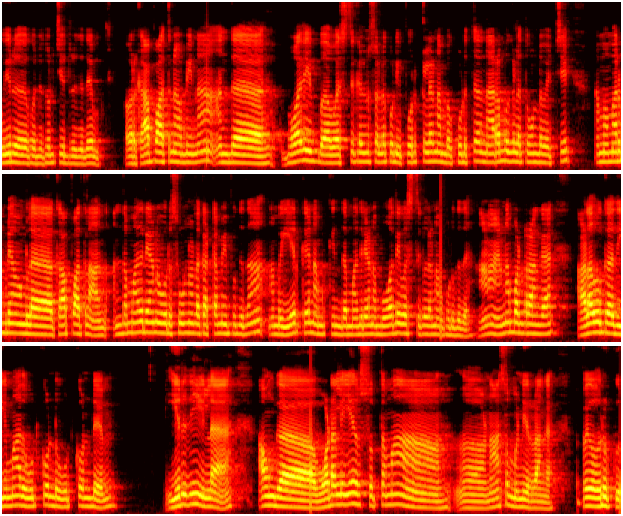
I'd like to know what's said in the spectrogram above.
உயிர் கொஞ்சம் துடிச்சிட்டு இருக்குது. அவர் காப்பாற்றணும் அப்படின்னா அந்த போதை வஸ்துக்கள்னு சொல்லக்கூடிய பொருட்களை நம்ம கொடுத்து நரம்புகளை தூண்ட வச்சு நம்ம மறுபடியும் அவங்கள காப்பாற்றலாம் அந் அந்த மாதிரியான ஒரு சூழ்நிலை கட்டமைப்புக்கு தான் நம்ம இயற்கை நமக்கு இந்த மாதிரியான போதை வஸ்துக்களை நம்ம கொடுக்குது. ஆனால் என்ன பண்ணுறாங்க அளவுக்கு அதிகமாக அதை உட்கொண்டு உட்கொண்டு இறுதியில் அவங்க உடலையே சுத்தமாக நாசம் பண்ணிடுறாங்க. இப்போ ஒரு கு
